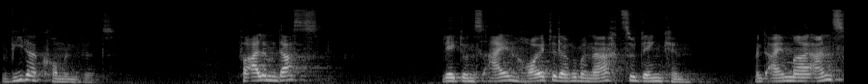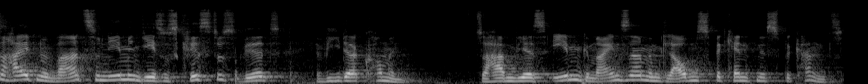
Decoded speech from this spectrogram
wiederkommen wird. Vor allem das lädt uns ein, heute darüber nachzudenken und einmal anzuhalten und wahrzunehmen, Jesus Christus wird wiederkommen. So haben wir es eben gemeinsam im Glaubensbekenntnis bekannt.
